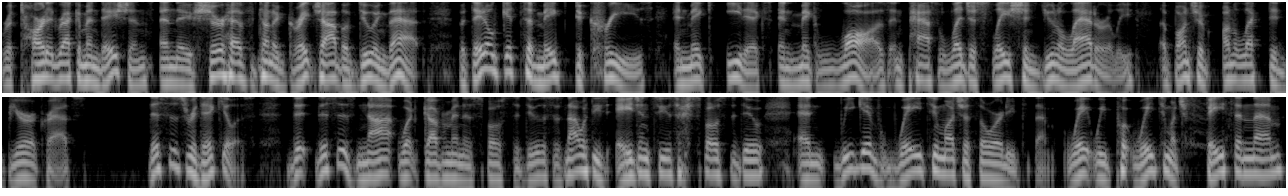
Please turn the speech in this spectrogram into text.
retarded recommendations, and they sure have done a great job of doing that, but they don't get to make decrees and make edicts and make laws and pass legislation unilaterally. A bunch of unelected bureaucrats this is ridiculous. This is not what government is supposed to do. This is not what these agencies are supposed to do. And we give way too much authority to them. Wait, we put way too much faith in them.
